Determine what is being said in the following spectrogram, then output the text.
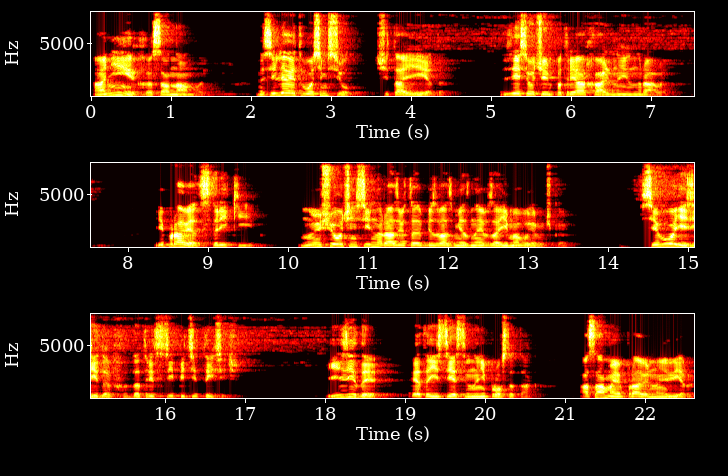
Они, хасанамвы, населяют восемь сел, считая и это. Здесь очень патриархальные нравы. И правят старики, но еще очень сильно развита безвозмездная взаимовыручка. Всего езидов до 35 тысяч. Езиды – это, естественно, не просто так а самая правильная вера.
